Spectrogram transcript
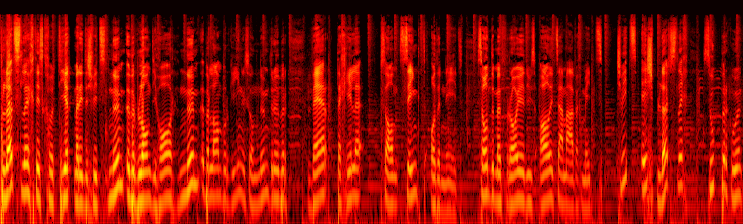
plötzlich diskutiert man in der Schweiz nicht mehr über blonde Haare, nicht mehr über Lamborghini, sondern nicht mehr darüber, wer den Killenpsalm singt oder nicht. Sondern wir freuen uns alle zusammen einfach mit. Die Schweiz ist plötzlich super gut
